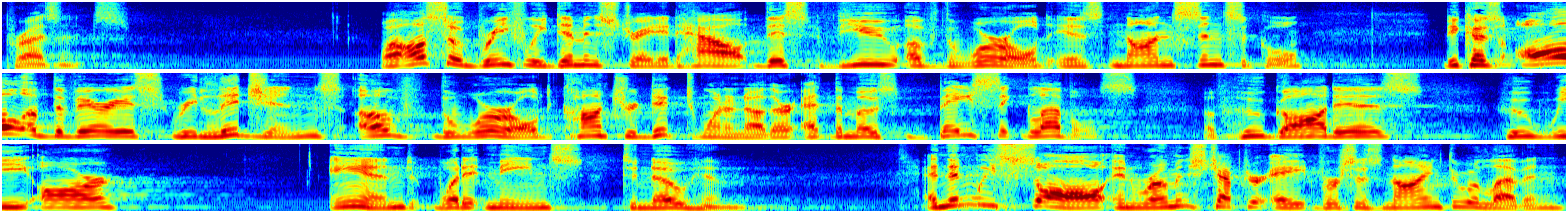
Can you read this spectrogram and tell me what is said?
presence. Well, I also briefly demonstrated how this view of the world is nonsensical because all of the various religions of the world contradict one another at the most basic levels of who God is, who we are, and what it means to know Him. And then we saw in Romans chapter 8, verses 9 through 11,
